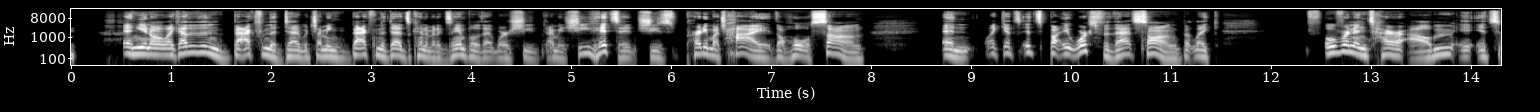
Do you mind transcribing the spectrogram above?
and you know, like other than Back from the Dead, which I mean, Back from the Dead is kind of an example of that where she, I mean, she hits it. She's pretty much high the whole song, and like it's it's but it works for that song, but like over an entire album, it, it's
